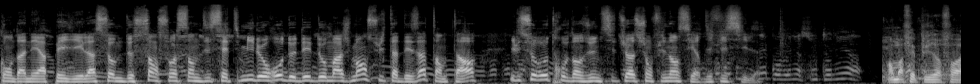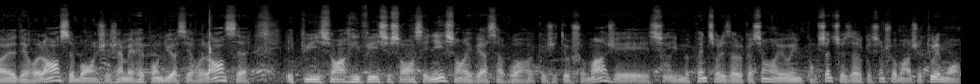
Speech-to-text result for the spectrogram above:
Condamné à payer la somme de 177 000 euros de dédommagement suite à des attentats, il se retrouve dans une situation financière difficile. On m'a fait plusieurs fois des relances. Bon, j'ai jamais répondu à ces relances. Et puis ils sont arrivés, ils se sont renseignés, ils sont arrivés à savoir que j'étais au chômage et ils me prennent sur les allocations. Oui, ils me fonctionnent sur les allocations chômage tous les mois.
